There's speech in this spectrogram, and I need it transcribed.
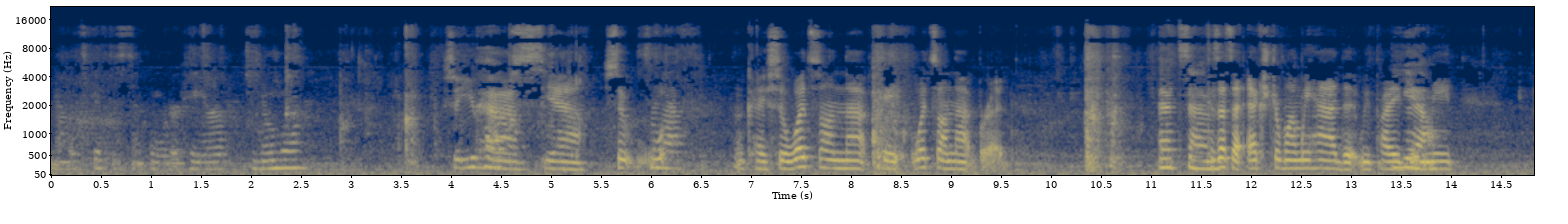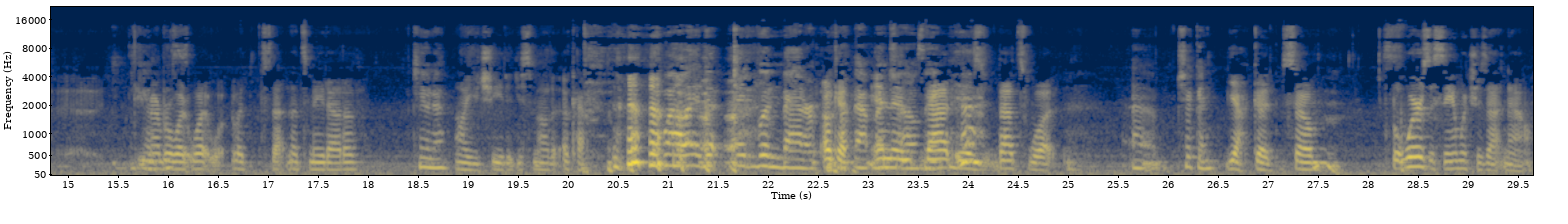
Now let's get this in order here. No more. So you have, Cups. yeah. So, So wha- that's, okay, so what's on that pa, what's on that bread? that's um. Because that's an extra one we had that we probably Yeah. didn't need. Do you yeah, remember what, what what what's that that's made out of? tuna? Oh, you cheated. You smelled it. Okay. Well, it, it wouldn't matter. okay. That much, and then that is that's what. um, chicken. Yeah, good. So, Hmm. but where's the sandwiches at now?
